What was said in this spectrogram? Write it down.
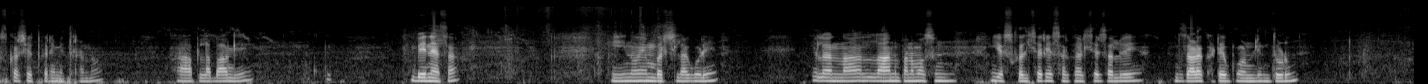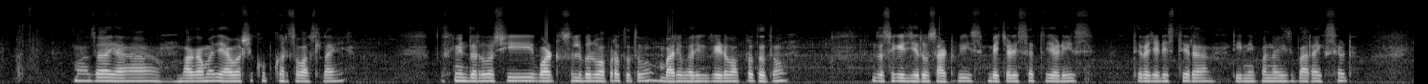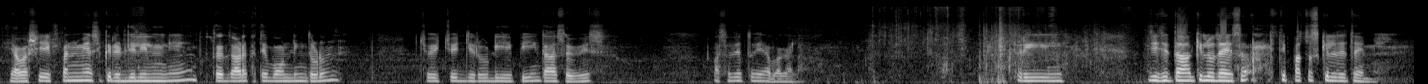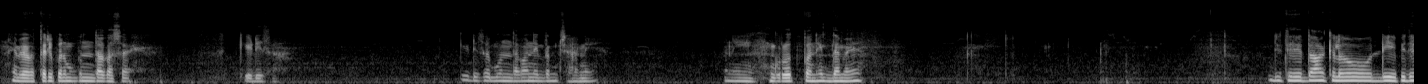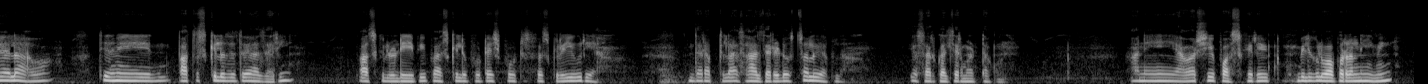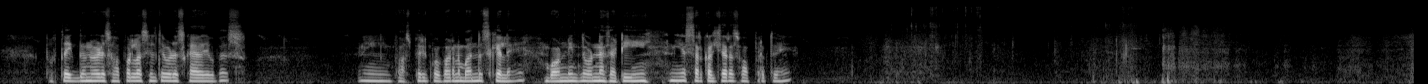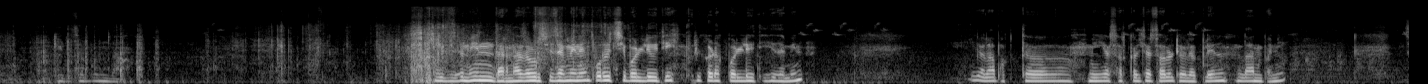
नमस्कार शेतकरी मित्रांनो. हा आपला बाग आहे. बेण्याचा. ही नोव्हेंबरची लागवड आहे. याला ना लहानपणापासून यस कल्चर या आर कल्चर चालू आहे. जाळाखटे बॉन्डिंग तोडून. माझा या बागामध्ये यावर्षी खूप खर्च वाचला आहे. जसं की मी दरवर्षी वॉटर सोलेबल वापरत होतो. बारीक बारीक ग्रेड वापरत होतो. जसे की झिरो साठवीस बेचाळीस सत्तेचाळीस तेराचाळीस तेरा तीन एकोणावीस बारा एकसष्ट. यावर्षी एक पण मी अशी क्रेडिट दिलेली नाही फक्त जाड खाते बॉन्डिंग तोडून चोवीस चोवीस झिरो डी ए पी दहा सव्वीस असं देतो या बघायला तरी जिथे दहा किलो द्यायचं तिथे पाचच किलो देतो आहे मी. हे बघा तरी पण बुंदा कसा आहे. केडीचा. केडीचा बुंदा पण एकदम छान आहे. आणि ग्रोथ पण एकदम आहे. जिथे दहा किलो डी ए पी द्यायला हवं ते मी पाचच किलो देतो आहे हजारी पाच किलो डी ए पी पाच किलो पोटॅश पोटॅश पाच किलो युरिया. दर हप्त्याला सहा हजारी डोस चालू आहे आपला या सर्कलचरमध्ये टाकून. आणि यावर्षी पॉस्केरी बिलकुल वापरला नाही मी. फक्त एक दोन वेळेस वापरला असेल तेवढंच काय बस. आणि फॉस्फेरिक वापरणं बंदच केलं आहे बॉन्डिंग तोडण्यासाठी मी एस आर कल्चरच वापरतो आहे किडीचा बुंदा. ही जमीन धरणाजवळची जमीन आहे. पुरीची पडली होती. पुरी कडक पडली होती ही जमीन. याला फक्त मी या सर्कलच्या चालू ठेवलं प्लेन लहानपणी.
